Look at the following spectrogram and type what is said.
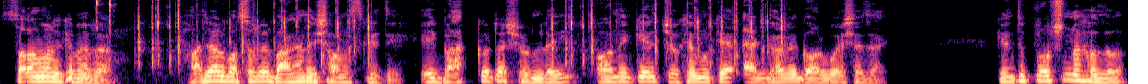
সালাম আলাইকুম, এবার। হাজার বছরের বাঙালি সংস্কৃতি। এই বাক্যটা শুনলেই অনেকের চোখে মুখে এক ধরনের গর্ব এসে যায়। কিন্তু প্রশ্ন হলো,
